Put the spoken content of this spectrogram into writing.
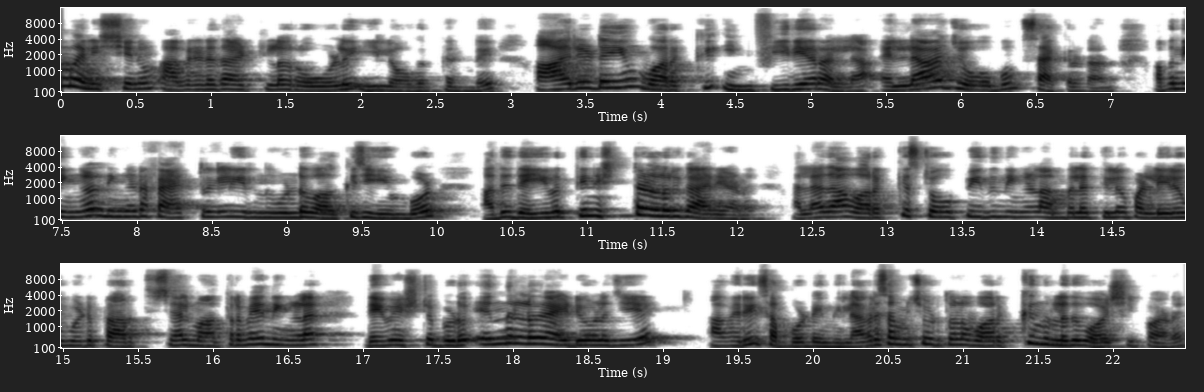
മനുഷ്യനും അവരുടേതായിട്ടുള്ള റോൾ ഈ ലോകത്തുണ്ട്. ആരുടെയും വർക്ക് ഇൻഫീരിയർ അല്ല. എല്ലാ ജോബും സാക്രഡ് ആണ്. അപ്പം നിങ്ങൾ നിങ്ങളുടെ ഫാക്ടറിയിൽ ഇരുന്നു കൊണ്ട് വർക്ക് ചെയ്യുമ്പോൾ അത് ദൈവത്തിന് ഇഷ്ടമുള്ളൊരു കാര്യമാണ്. അല്ലാതെ ആ വർക്ക് സ്റ്റോപ്പ് ചെയ്ത് നിങ്ങൾ അമ്പലത്തിലോ പള്ളിയിലോ പോയിട്ട് പ്രാർത്ഥിച്ചാൽ മാത്രമേ നിങ്ങളെ ദൈവം ഇഷ്ടപ്പെടൂ എന്നുള്ള ഒരു ഐഡിയോളജിയെ അവർ സപ്പോർട്ട് ചെയ്യുന്നില്ല. അവരെ സംബന്ധിച്ചിടത്തോളം വർക്ക് എന്നുള്ളത് വർഷിപ്പാണ്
